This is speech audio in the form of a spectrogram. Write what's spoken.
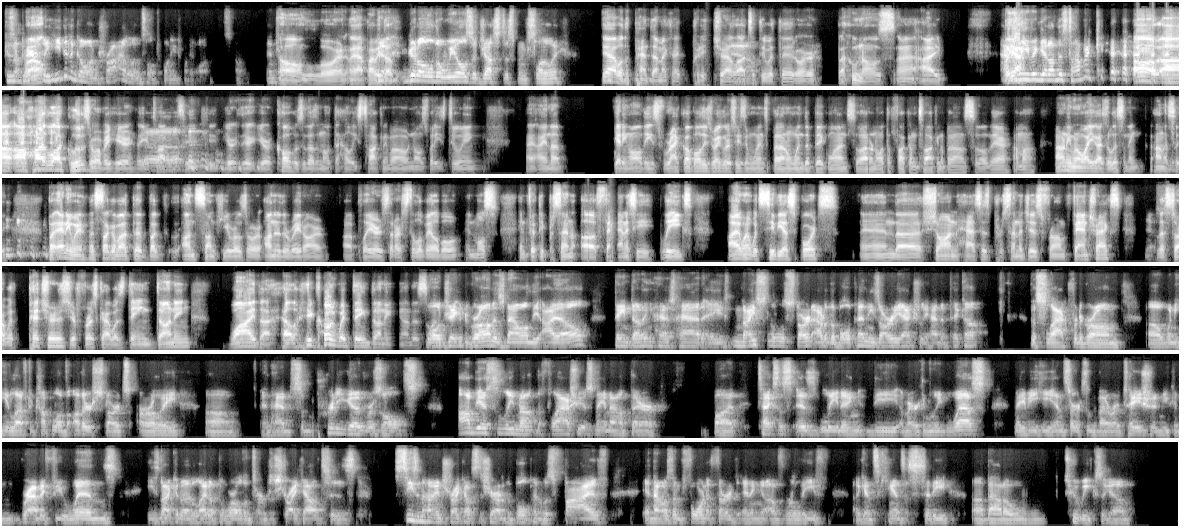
because apparently he didn't go on trial until 2021. So. Oh Lord, yeah, probably the good, good old the wheels of justice move slowly. yeah. Well, the pandemic, I'm pretty sure had a lot to do with it, or but who knows? Uh, I How did we even get on this topic? oh, uh, a hard luck loser over here that you're talking Uh. to. Your your, your co-host who doesn't know what the hell he's talking about, knows what he's doing. I, I end up getting all these rack up all these regular season wins, but I don't win the big one, so I don't know what the fuck I'm talking about. So there, I'm a. I don't even know why you guys are listening, honestly. but anyway, let's talk about the but unsung heroes or under the radar uh, players that are still available in most in 50% of fantasy leagues. I went with CBS Sports and uh, Sean has his percentages from Fantrax. Yes. Let's start with pitchers. Your first guy was Dane Dunning. Why the hell are you going with Dane Dunning on this Well, one? Jacob DeGrom is now on the IL. Dane Dunning has had a nice little start out of the bullpen. He's already actually had to pick up the slack for DeGrom uh, when he left a couple of other starts early um, and had some pretty good results. Obviously, not the flashiest name out there, but Texas is leading the American League West. Maybe he inserts into that rotation. You can grab a few wins. He's not going to light up the world in terms of strikeouts. His season high in strikeouts this year out of the bullpen was five, and that was in four and a third inning of relief against Kansas City about a two weeks ago.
